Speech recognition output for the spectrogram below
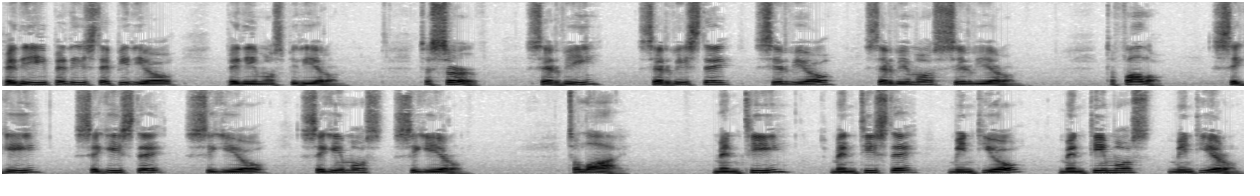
Pedí, pediste, pidió, pedimos, pidieron. To serve, serví, serviste, sirvió, servimos, sirvieron. To follow, seguí, seguiste, siguió, seguimos, siguieron. To lie, mentí, mentiste, mintió, mentimos, mintieron.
